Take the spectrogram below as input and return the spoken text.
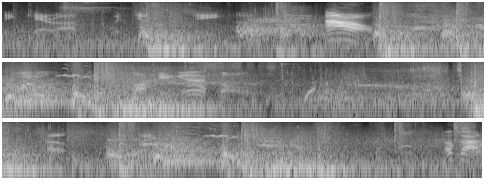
take care of with just a... Ow! Oh god.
